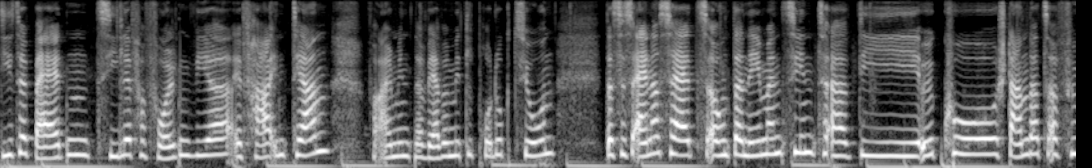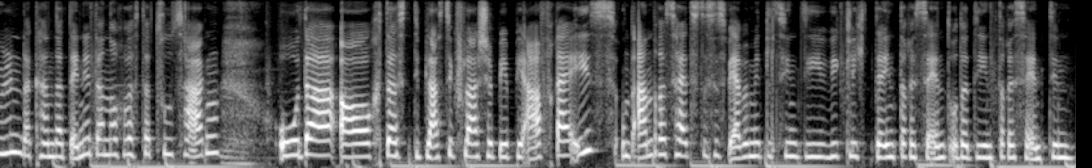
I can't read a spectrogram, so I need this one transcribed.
diese beiden Ziele verfolgen wir FH intern, vor allem in der Werbemittelproduktion. Produktion, dass es einerseits äh, Unternehmen sind, äh, die Öko-Standards erfüllen, da kann der Danny dann noch was dazu sagen. Oder auch, dass die Plastikflasche BPA-frei ist und andererseits, dass es Werbemittel sind, die wirklich der Interessent oder die Interessentin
